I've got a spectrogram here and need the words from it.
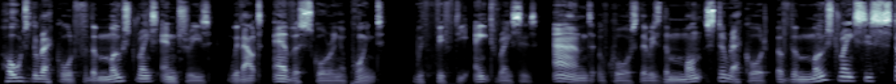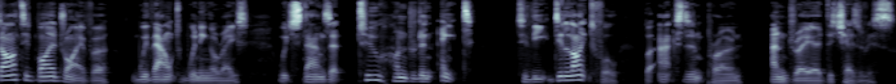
holds the record for the most race entries without ever scoring a point, with 58 races. And, of course, there is the monster record of the most races started by a driver without winning a race, which stands at 208 to the delightful but accident prone Andrea De Cesaris.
